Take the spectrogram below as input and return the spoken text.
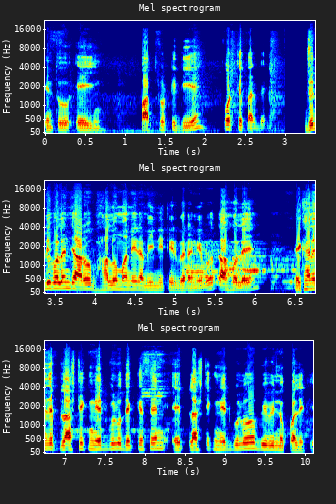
কিন্তু এই পাত্রটি দিয়ে করতে পারবেন। যদি বলেন যে আরও ভালো মানের আমি নেটের বেড়া নেব, তাহলে এখানে যে প্লাস্টিক নেটগুলো দেখতেছেন, এই প্লাস্টিক নেটগুলো বিভিন্ন কোয়ালিটি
